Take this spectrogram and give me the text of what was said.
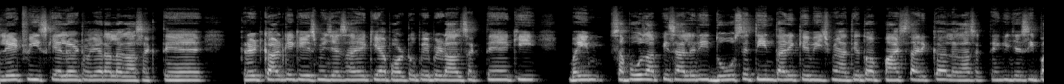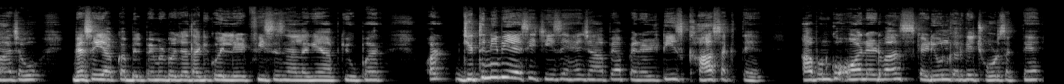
लेट फ़ीस के अलर्ट वगैरह लगा सकते हैं। क्रेडिट कार्ड के केस में जैसा है कि आप ऑटो पे पे डाल सकते हैं कि भाई सपोज़ आपकी सैलरी दो से तीन तारीख के बीच में आती है तो आप पाँच तारीख का लगा सकते हैं कि जैसी पाँच है वो, वैसे ही आपका बिल पेमेंट हो जाए ताकि कोई लेट फीसेस ना लगे आपके ऊपर। और जितनी भी ऐसी चीज़ें हैं जहाँ पे आप पेनल्टीज खा सकते हैं, आप उनको ऑन एडवांस स्केड्यूल करके छोड़ सकते हैं।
